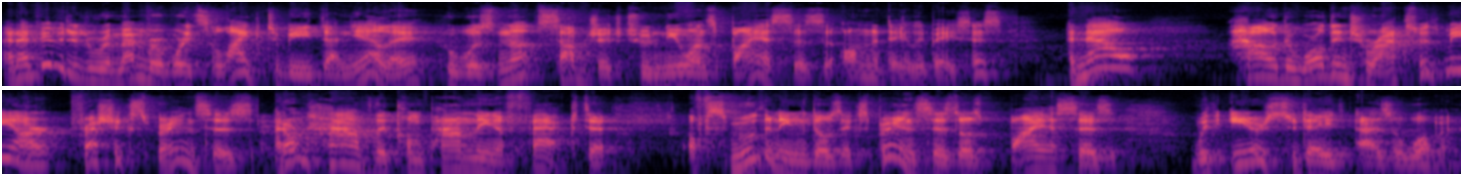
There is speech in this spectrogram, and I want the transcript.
And I vividly remember what it's like to be Daniele, who was not subject to nuanced biases on a daily basis. And now how the world interacts with me are fresh experiences. I don't have the compounding effect of smoothing those experiences, those biases, with years to date as a woman,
